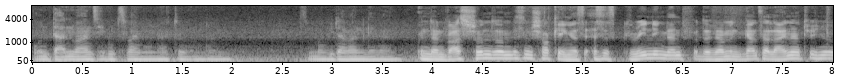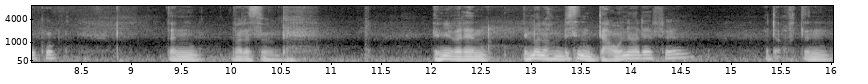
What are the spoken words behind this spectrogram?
Und dann waren es eben zwei Monate und dann sind wir wieder rangegangen. Und dann war es schon so ein bisschen shocking. Das erste Screening dann, wir haben ganz alleine natürlich nur geguckt. Dann war das so, irgendwie war der immer noch ein bisschen downer, der Film. Hat auch dann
